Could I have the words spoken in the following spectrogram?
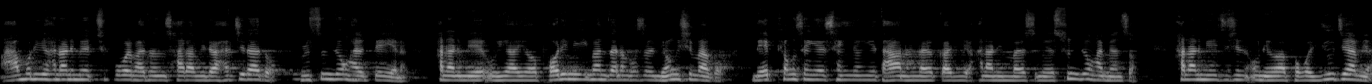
아무리 하나님의 축복을 받은 사람이라 할지라도 불순종할 때에는 하나님에 의하여 버림이 임한다는 것을 명심하고 내 평생의 생명이 다하는 날까지 하나님 말씀에 순종하면서 하나님이 주신 은혜와 복을 유지하며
